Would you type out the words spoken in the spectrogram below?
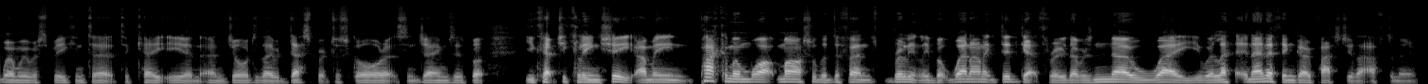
when we were speaking to to Katie and and Georgia, they were desperate to score at St James's, but you kept your clean sheet. I mean, Packham and what marshalled the defence brilliantly, but when Alnwick did get through, there was no way you were letting anything go past you that afternoon.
